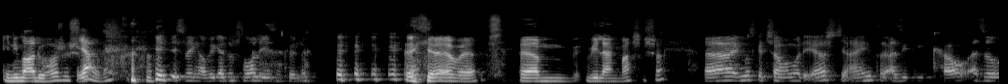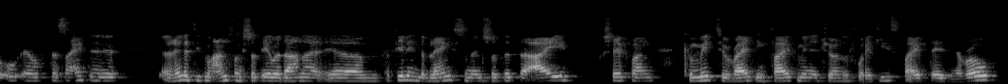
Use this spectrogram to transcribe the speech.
Ich nehme du hast es schon, ja. oder? Deswegen habe ich gerade vorlesen können. ja, aber ähm, wie lange machst du schon? Äh, ich muss jetzt schauen, wenn man die erste Eintrag, also, also auf der Seite relativ am Anfang steht eben da ähm, Fill in the Blanks und dann steht da I, Stefan, commit to writing five-minute journal for at least five days in a row,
